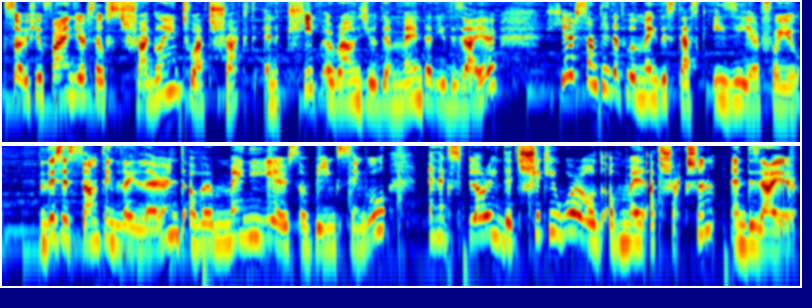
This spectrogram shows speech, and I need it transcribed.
So, if you find yourself struggling to attract and keep around you the men that you desire, here's something that will make this task easier for you. This is something that I learned over many years of being single and exploring the tricky world of male attraction and desire.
